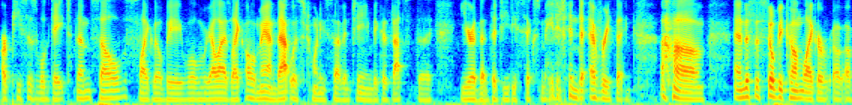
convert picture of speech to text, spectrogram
our pieces will date themselves. Like they'll be we'll realize like oh man that was 2017 because that's the year that the dd6 made it into everything. Um, and this has still become like a, a, a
